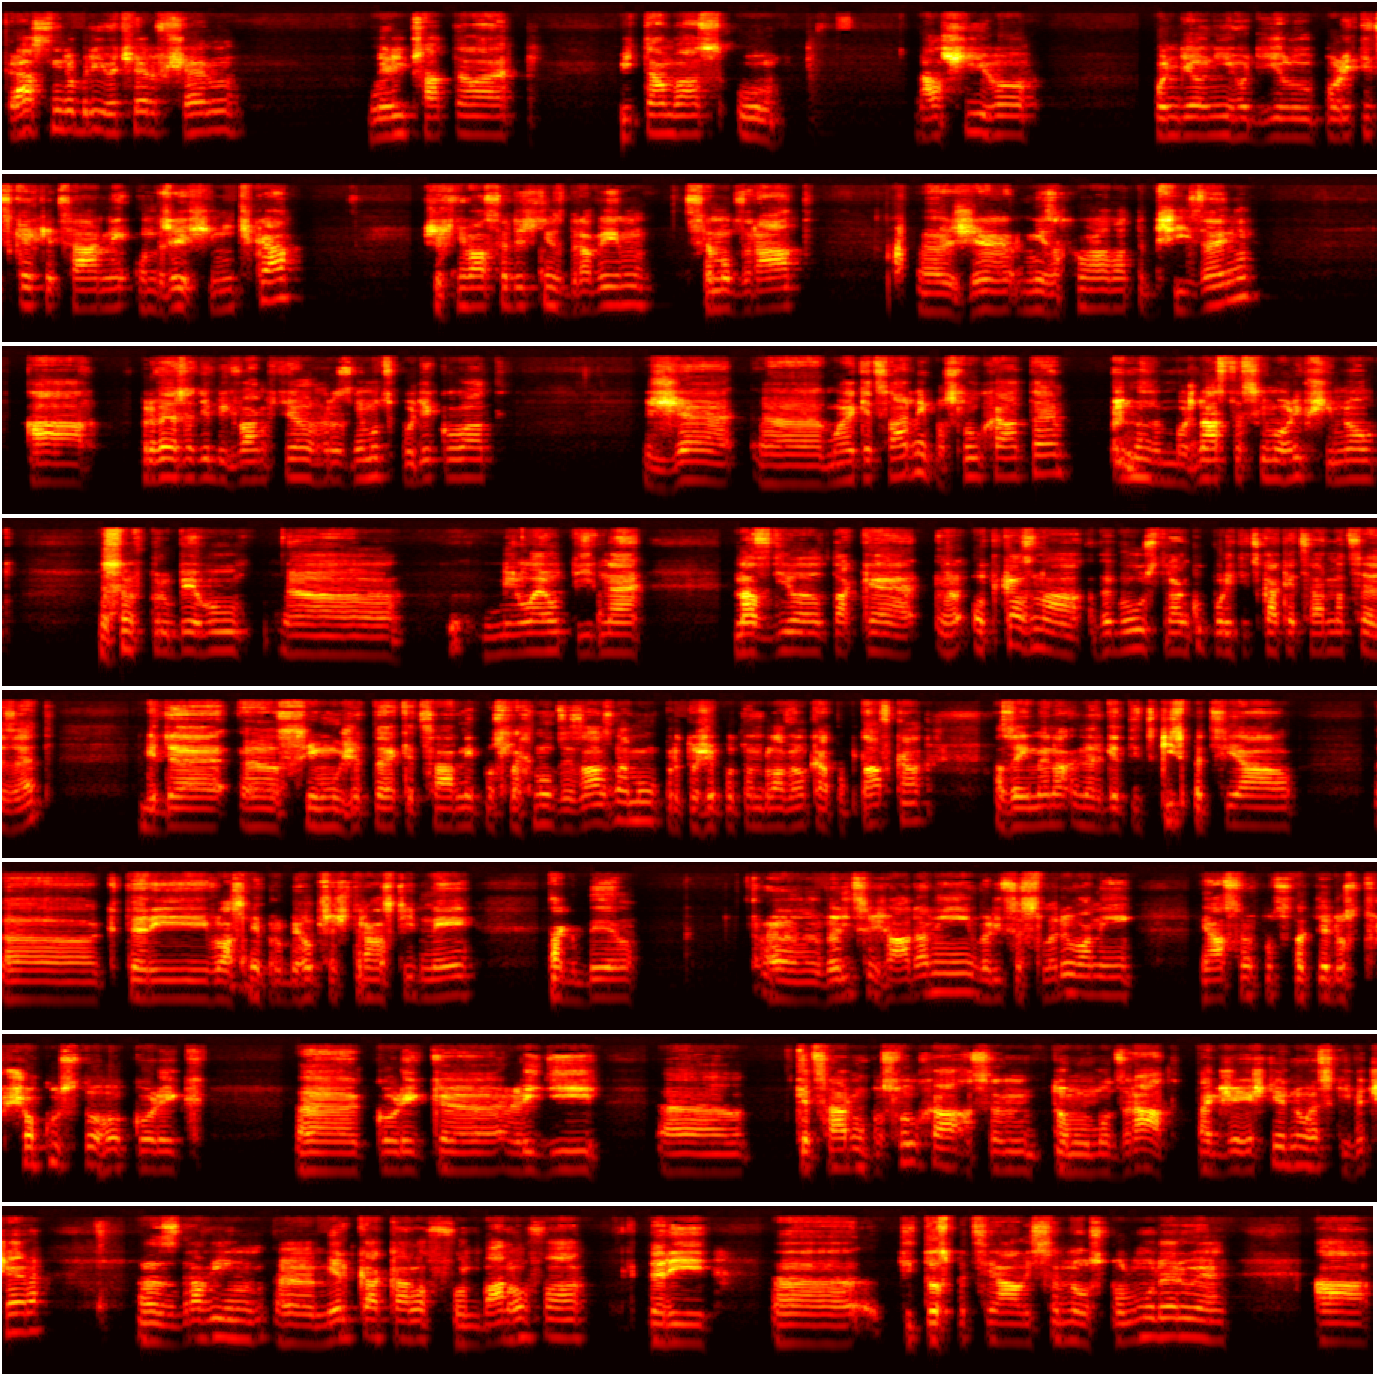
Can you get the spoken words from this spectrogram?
Krásný dobrý večer všem, milí přátelé. Vítám vás u dalšího pondělního dílu politické kecárny Ondřeje Šimíčka. Všichni vás srdečně zdravím, jsem moc rád, eh, že mi zachováváte přízeň a v prvé řadě bych vám chtěl hrozně moc poděkovat, že eh, moje kecárny posloucháte. Možná jste si mohli všimnout, že jsem v průběhu uh, minulého týdne nazdílel také uh, odkaz na webovou stránku politická kecárna.cz, kde uh, si můžete kecárny poslechnout ze záznamu, protože potom byla velká poptávka a zejména energetický speciál, který vlastně proběhl před 14 dny, tak byl velice žádaný, velice sledovaný. Já jsem v podstatě dost v šoku z toho, kolik Eh, kolik eh, lidí eh, kecárnu poslouchá a jsem tomu moc rád. Takže ještě jednou hezký večer. Zdravím Mirka Karl von Bahnhofa, který tyto speciály se mnou spolumoderuje a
